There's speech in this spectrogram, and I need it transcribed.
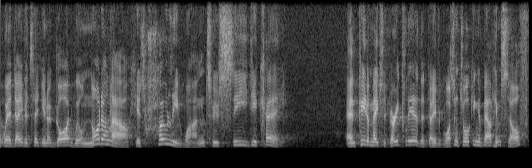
where David said, You know, God will not allow his Holy One to see decay. And Peter makes it very clear that David wasn't talking about himself.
